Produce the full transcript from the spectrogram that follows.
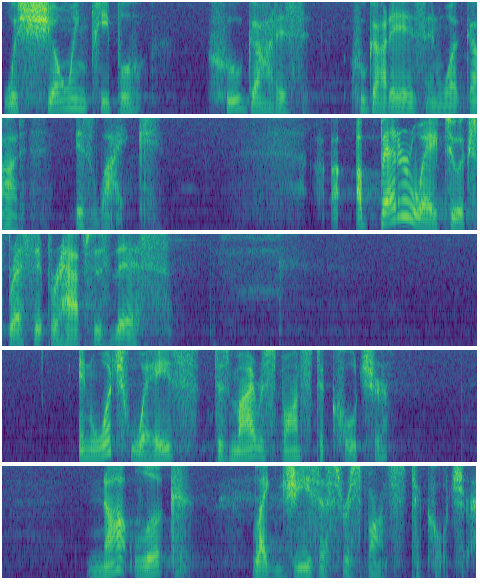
with showing people who God is, who God is and what God is like? A, a better way to express it perhaps is this. In which ways does my response to culture not look like Jesus' response to culture?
